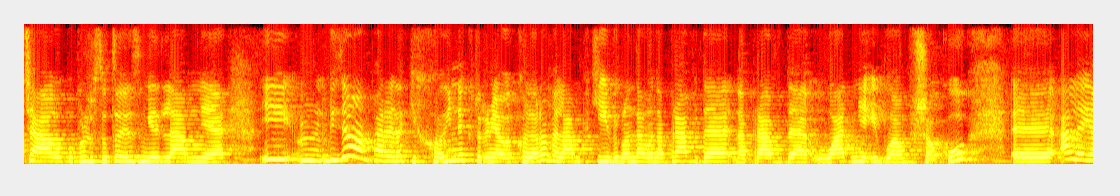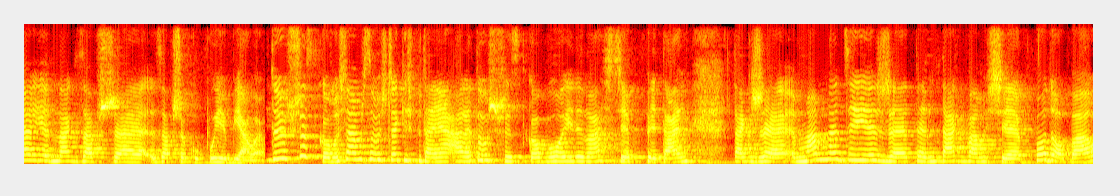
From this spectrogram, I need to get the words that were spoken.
ciał, po prostu to jest nie dla mnie. I mm, widziałam parę takich choinek, które miały kolorowe lampki i wyglądały naprawdę, naprawdę ładnie i byłam w szoku, e, ale ja jednak zawsze, zawsze kupuję białe. I to już wszystko. Myślałam, że są jeszcze jakieś pytania, ale to już wszystko. Było 11 pytań, także mam nadzieję, że ten tag Wam się podobał.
